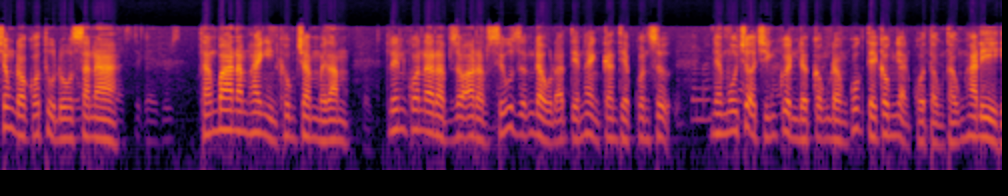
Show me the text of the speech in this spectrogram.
trong đó có thủ đô Sanaa. Tháng 3 năm 2015, Liên quân Ả Rập do Ả Rập Xê Út dẫn đầu đã tiến hành can thiệp quân sự nhằm hỗ trợ chính quyền được cộng đồng quốc tế công nhận của Tổng thống Hadi.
